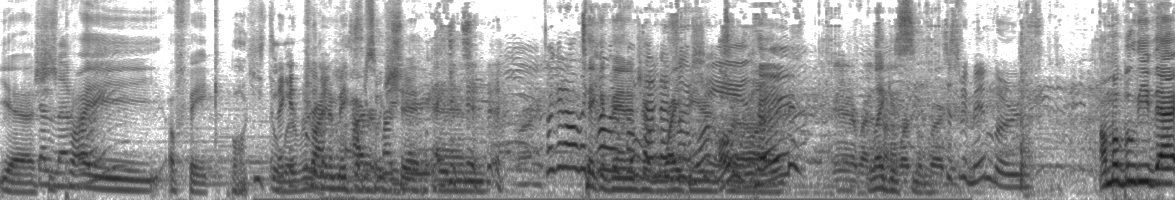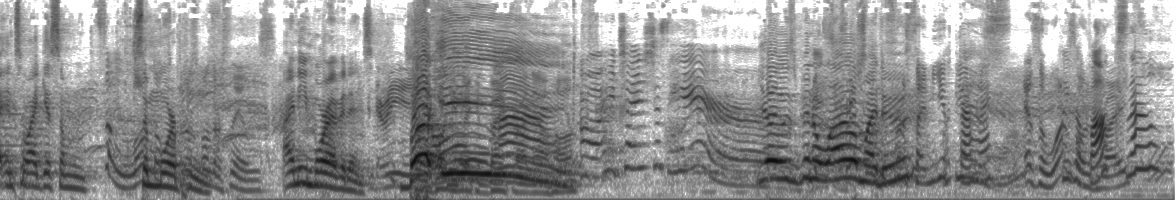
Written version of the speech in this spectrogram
Yeah, she's Delivery? probably a fake. Oh, Buggy's They delivery. Trying to make up some shit and Look at all the Take colorful advantage of panda white people. Okay. Everybody Legacy. trying to work Just remembers. I'm gonna believe that until I get some It's a lot some more proof. I need more evidence. is- Buggy! Oh, wow. Oh, he changed his hair. Yo, it's been a while, my dude. time he the heck? as a warlord, He's a box now?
